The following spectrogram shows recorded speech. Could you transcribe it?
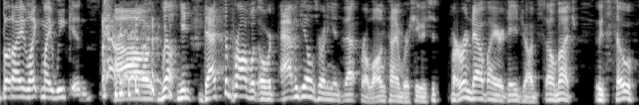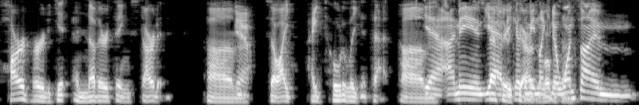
but I like my weekends. uh, well, you, that's the problem with over. Abigail's running into that for a long time, where she was just burned out by her day job so much. It was so hard for her to get another thing started. Um, Yeah. So I I totally get that. Um, yeah, I mean, yeah, because I mean, like you know, once I'm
